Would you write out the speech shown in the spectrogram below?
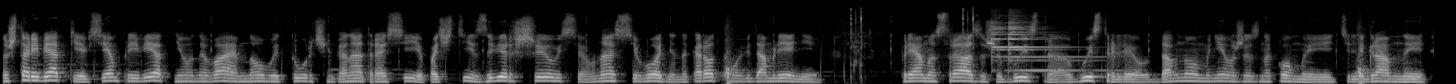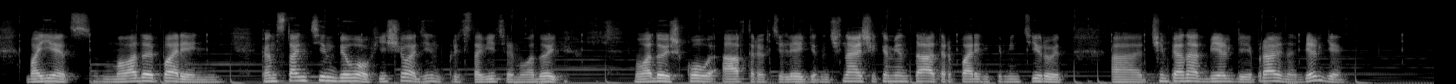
Ну что, ребятки, всем привет, не унываем, новый тур чемпионата России почти завершился. У нас сегодня на коротком уведомлении прямо сразу же быстро выстрелил давно мне уже знакомый телеграмный боец, молодой парень Константин Белов, еще один представитель молодой молодой школы авторов телеги, начинающий комментатор, парень комментирует э, чемпионат Бельгии, правильно? Бельгия?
